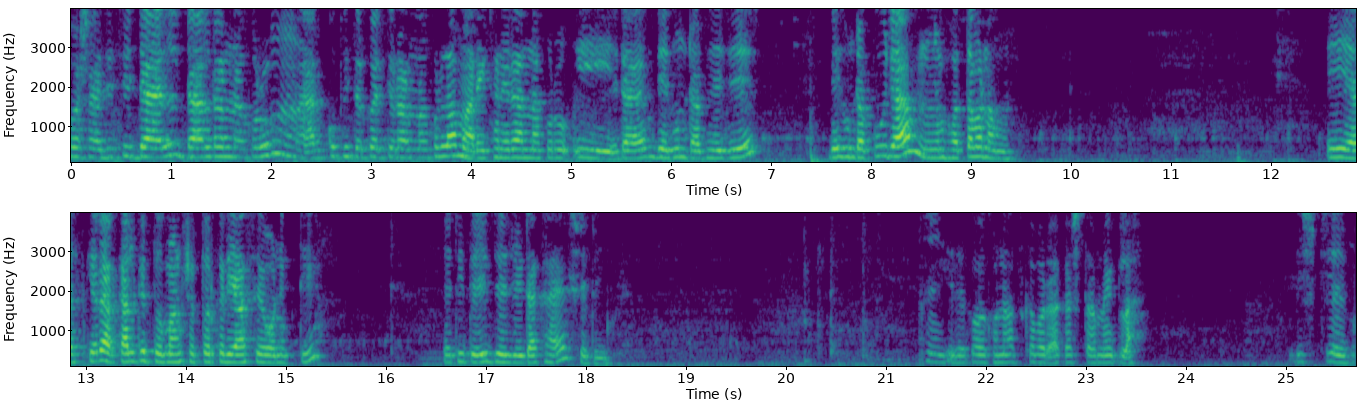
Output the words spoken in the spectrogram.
বসাই দিছি ডাল। ডাল রান্না করুম, আর কপি তরকারিতে রান্না করলাম। আর এখানে রান্না করু এটা বেগুনটা ভেজে, বেগুনটা পুইরা ভর্তা বানাবো। এই আজকের, আর কালকের তো মাংসের তরকারি আছে অনেকটি। এটিতেই যে যেটা খায় সেটাই। এই দেখো, এখন আজকে আবার আকাশটা মেঘলা। বৃষ্টি আইব।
